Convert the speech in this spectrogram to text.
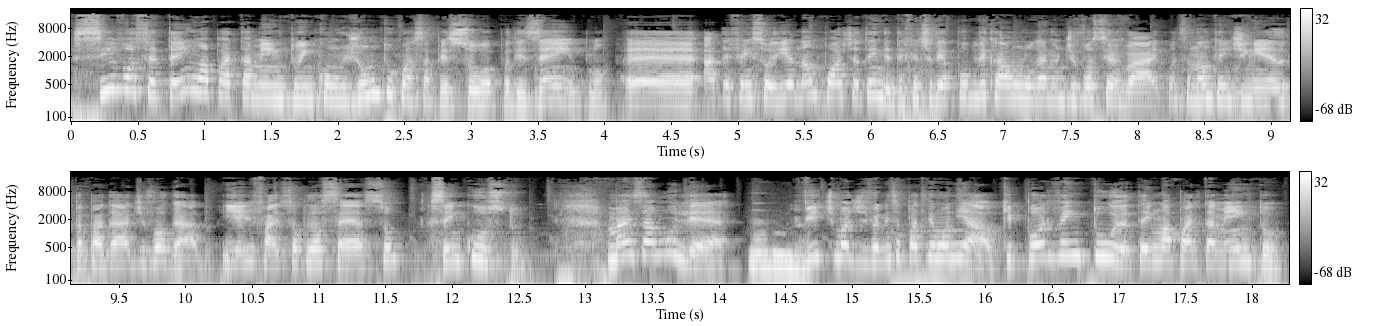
Se você tem um apartamento em conjunto com essa pessoa, por exemplo, é, a defensoria não pode te atender. A defensoria pública é um lugar onde você vai quando você não tem dinheiro para pagar advogado. E ele faz o seu processo sem custo. Mas a mulher, uhum. vítima de violência patrimonial, que porventura tem um apartamento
